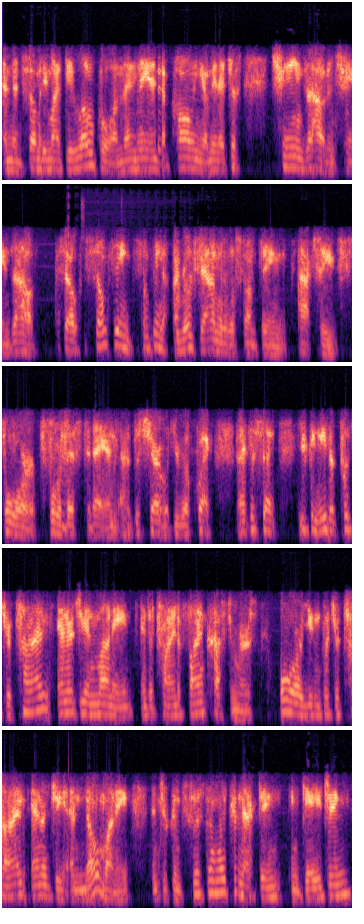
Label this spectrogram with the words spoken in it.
and then somebody might be local and then they end up calling you. I mean, it just chains out and chains out. So something, something I wrote down a little something actually for for this today, and I'll just share it with you real quick. And I just said you can either put your time, energy, and money into trying to find customers, or you can put your time, energy, and no money into consistently connecting, engaging,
